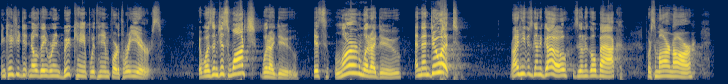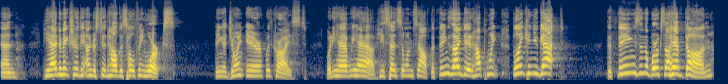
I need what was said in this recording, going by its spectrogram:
in case you didn't know, they were in boot camp with him for three years. It wasn't just watch what I do, it's learn what I do and then do it. Right? He was going to go, he was going to go back for some R&R, and he had to make sure they understood how this whole thing works. Being a joint heir with Christ. What do you have? We have. He said so himself. The things I did, how point blank can you get? The things and the works I have done,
